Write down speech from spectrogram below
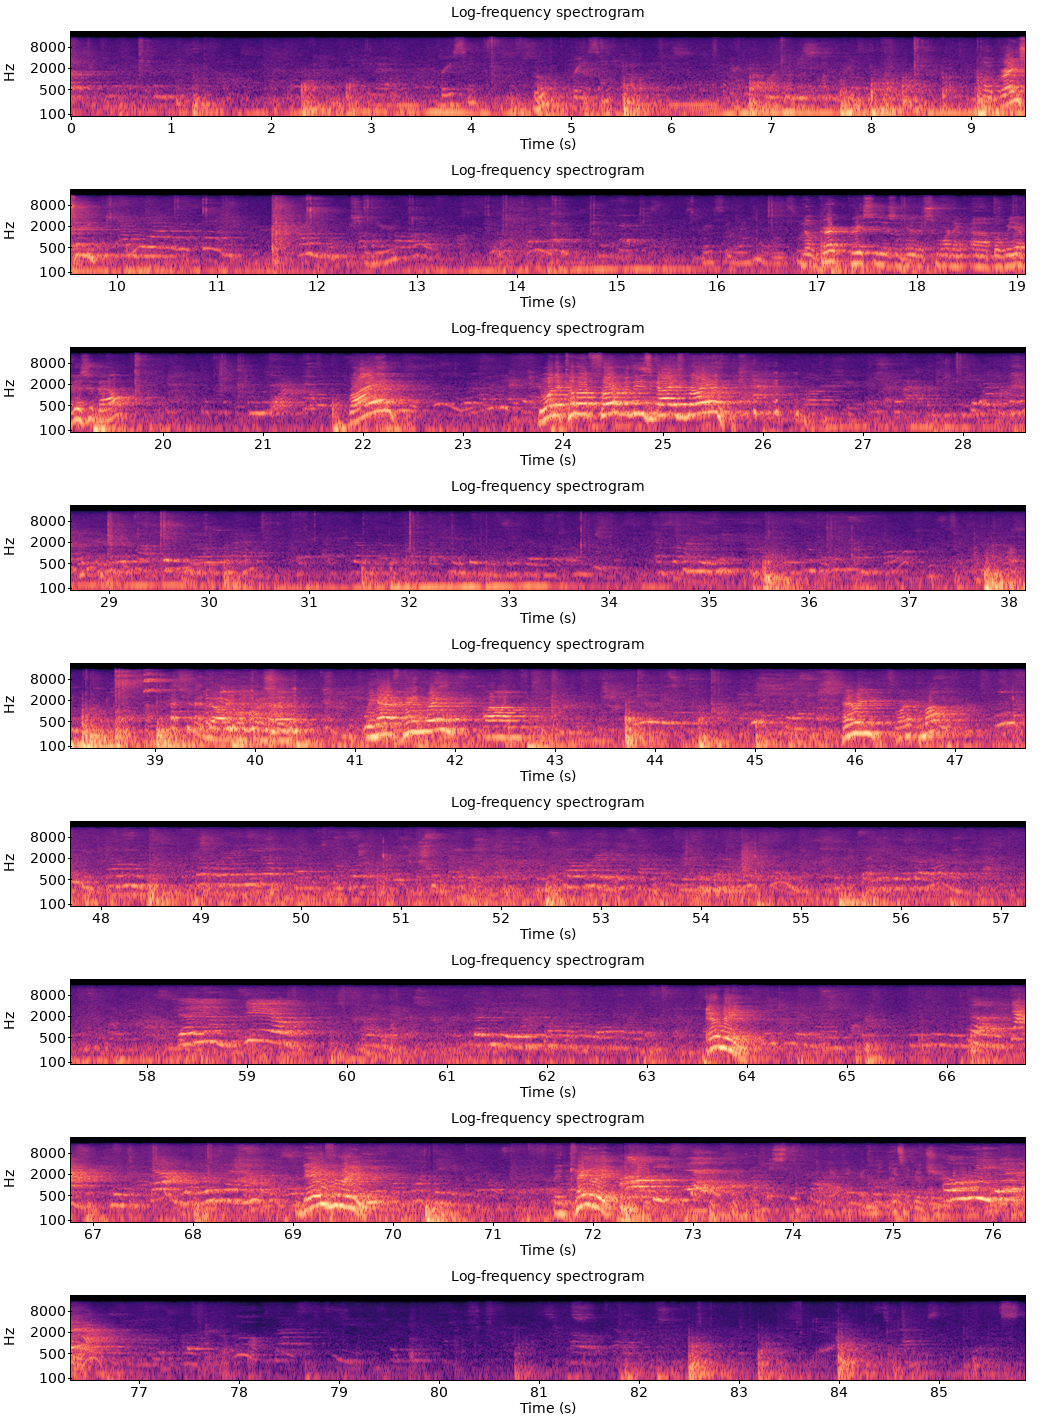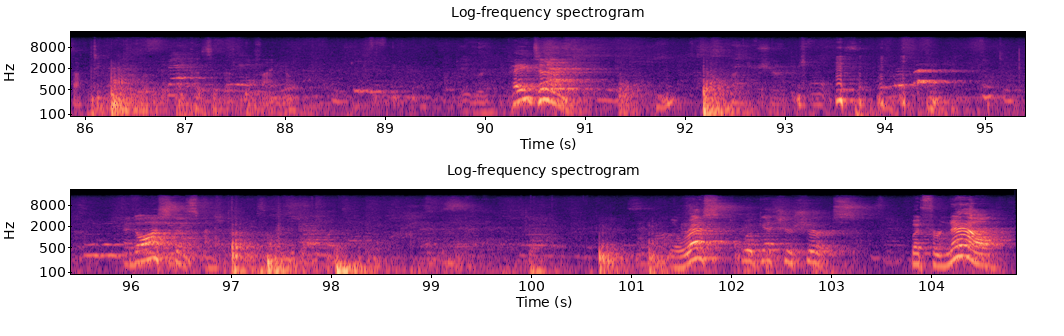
Gracie? Who? Gracie? Oh, Gracie? She here? Is Gracie around? I don't see her. No, Gra- Gracie isn't here this morning, uh, but we have Isabel. Brian? You want to come up front with these guys, Brian? Bit because of the final. Peyton. and Austin. The rest will get your shirts. But for now,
